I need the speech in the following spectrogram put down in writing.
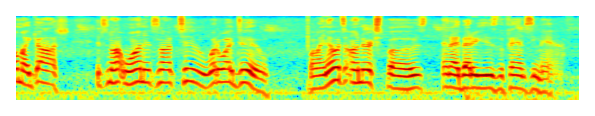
Oh my gosh, it's not 1, it's not 2. What do I do? Well, I know it's underexposed, and I better use the fancy math.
